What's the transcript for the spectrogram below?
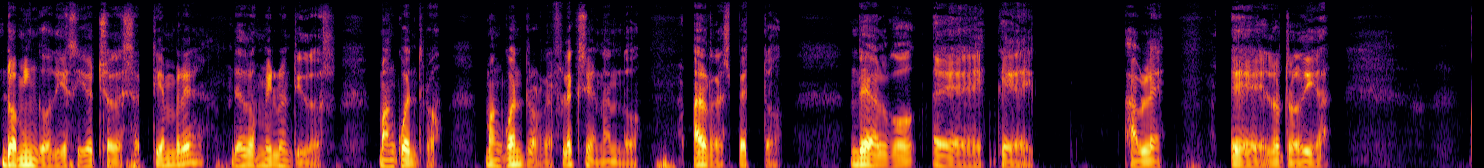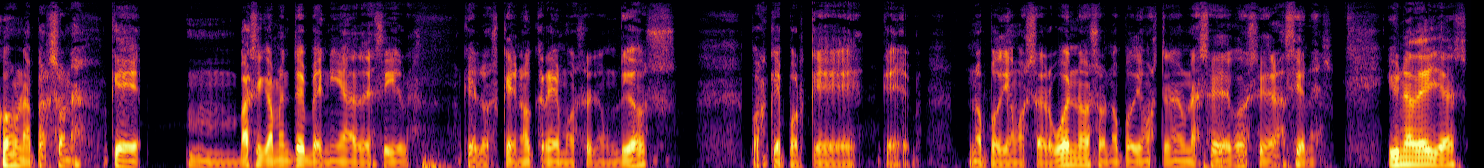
Domingo 18 de septiembre de 2022. Me encuentro, me encuentro reflexionando al respecto de algo eh, que hablé eh, el otro día con una persona que mm, básicamente venía a decir que los que no creemos en un Dios, porque porque que no podíamos ser buenos o no podíamos tener una serie de consideraciones. Y una de ellas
